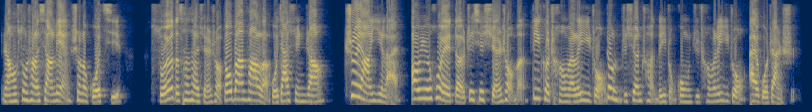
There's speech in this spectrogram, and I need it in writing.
然后送上了项链，升了国旗。所有的参赛选手都颁发了国家勋章，这样一来，奥运会的这些选手们立刻成为了一种政治宣传的一种工具，成为了一种爱国战士。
